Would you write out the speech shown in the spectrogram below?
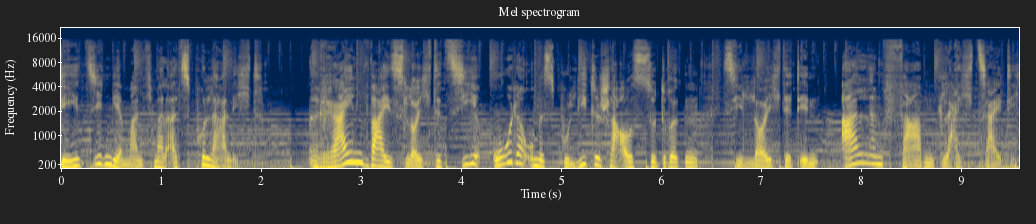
Den sehen wir manchmal als Polarlicht. Rein weiß leuchtet sie oder um es politischer auszudrücken, sie leuchtet in allen Farben gleichzeitig.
